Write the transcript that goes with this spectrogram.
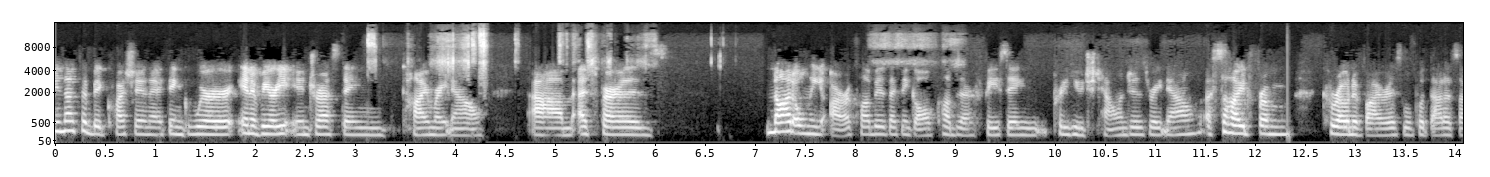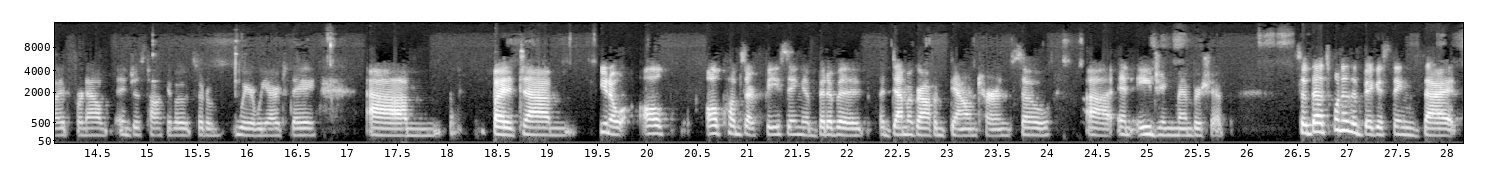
mean, that's a big question. I think we're in a very interesting time right now um, as far as not only our club is, I think all clubs are facing pretty huge challenges right now, aside from coronavirus. We'll put that aside for now and just talk about sort of where we are today. Um, but, um, you know, all, all clubs are facing a bit of a, a demographic downturn. So, uh, an aging membership so that's one of the biggest things that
